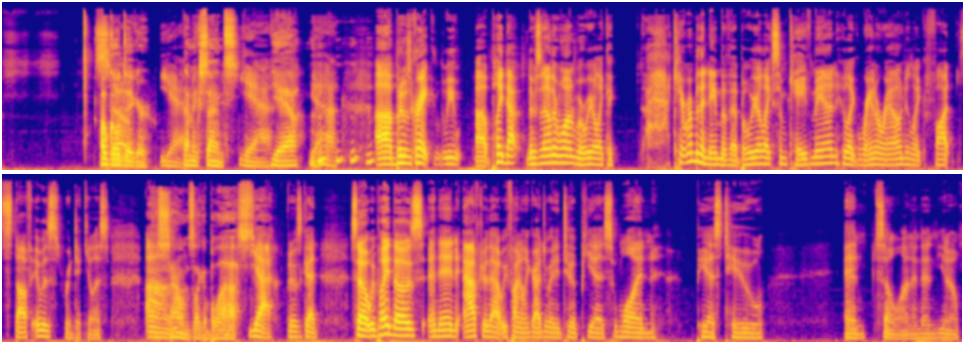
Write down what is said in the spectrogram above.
Oh, Gold Digger. Yeah. That makes sense. yeah. Yeah. Yeah. uh, but it was great. We uh, played that. There was another one where we were like a. I can't remember the name of it, but we were like some caveman who like ran around and like fought stuff. It was ridiculous. Um, sounds like a blast. yeah, but it was good. So we played those, and then after that, we finally graduated to a PS1, PS2, and so on. And then you know,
